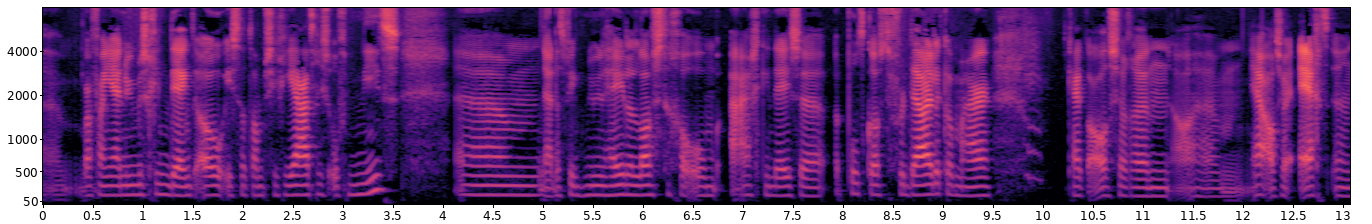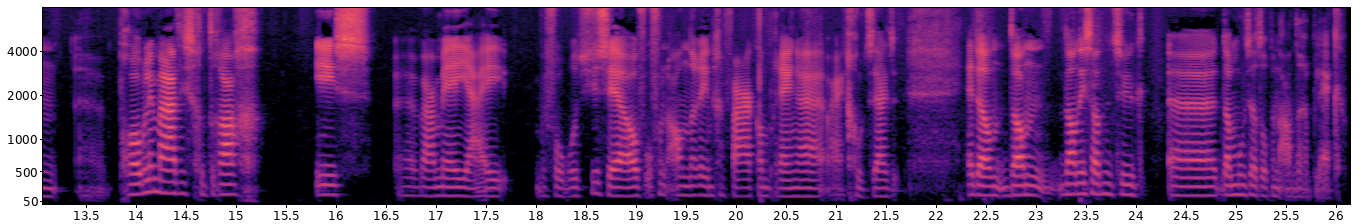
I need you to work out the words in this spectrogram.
Um, waarvan jij nu misschien denkt: oh, is dat dan psychiatrisch of niet? Um, nou, dat vind ik nu een hele lastige om eigenlijk in deze podcast te verduidelijken. Maar kijk, als er, een, um, ja, als er echt een uh, problematisch gedrag is. Uh, waarmee jij bijvoorbeeld jezelf of een ander in gevaar kan brengen. Maar goed, daar, dan, dan, dan is dat natuurlijk uh, dan moet dat op een andere plek.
